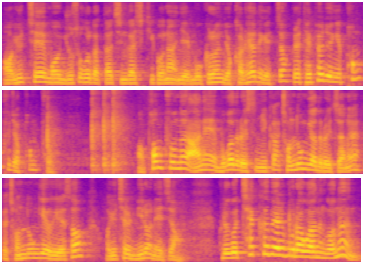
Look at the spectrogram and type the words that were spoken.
어, 유체의 뭐 유속을 갖다 증가시키거나 이제 뭐 그런 역할을 해야 되겠죠. 그래서 대표적인 게 펌프죠, 펌프. 어, 펌프는 안에 뭐가 들어 있습니까? 전동기가 들어 있잖아요. 그 전동기에 의해서 어, 유체를 밀어내죠. 그리고 체크 밸브라고 하는 거는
